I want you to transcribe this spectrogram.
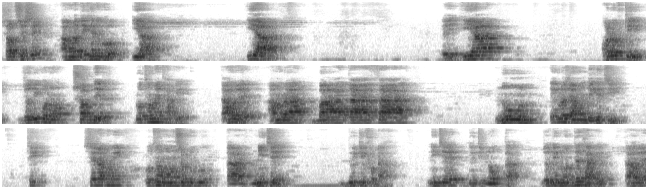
সবশেষে আমরা দেখে নেব ইয়া ইয়া এই ইয়া হরফটি যদি কোনো শব্দের প্রথমে থাকে, তাহলে আমরা বা, তা নুন এগুলো যেমন দেখেছি, ঠিক সেরকমই প্রথম অংশটুকু তার নিচে দুইটি ফোঁটা, নিচে দুইটি নোক্তা। যদি মধ্যে থাকে, তাহলে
